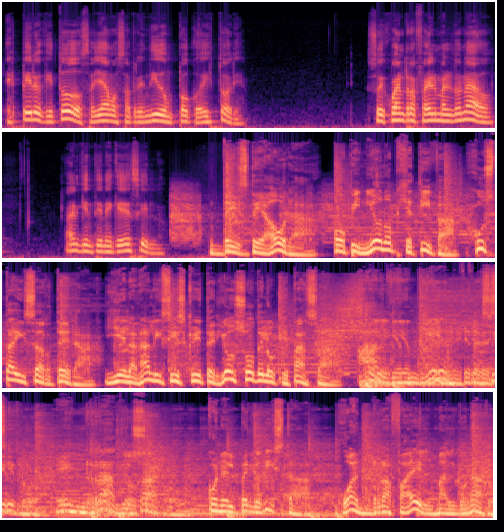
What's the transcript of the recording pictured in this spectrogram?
Espero que todos hayamos aprendido un poco de historia. Soy Juan Rafael Maldonado. Alguien tiene que decirlo. Desde ahora, opinión objetiva, justa y certera, y el análisis criterioso de lo que pasa. Alguien tiene que decirlo en Radio Sago, con el periodista Juan Rafael Maldonado.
